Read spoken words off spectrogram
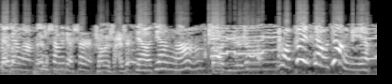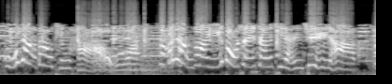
小将啊，跟你商量点事儿。商量啥事小将啊，大姐呀，我看小将你模样倒挺好啊，怎么两个一动身上前去呀？卖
